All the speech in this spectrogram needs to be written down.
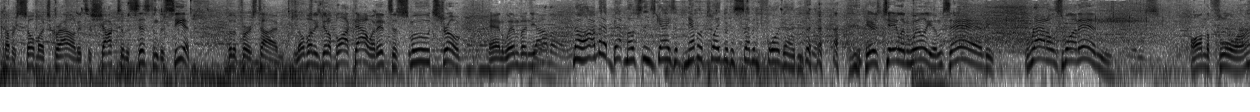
Covers so much ground. It's a shock to the system to see it for the first time. Nobody's going to block that one. It's a smooth stroke. And Wembanyama. No, I'm going to bet most of these guys have never played with a 7-4 guy before. Here's Jalen Williams, and he rattles one in. On the floor.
